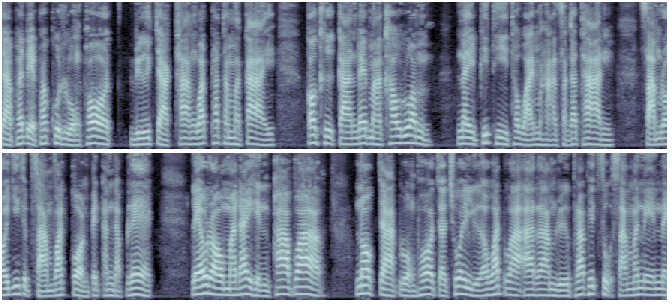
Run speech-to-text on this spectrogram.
จากพระเดชพระคุณหลวงพ่อ หรือจากทางวัดพระธรรมกาย ก็คือการได้มาเข้าร่วมในพิธีถวายมหาสังฆทาน 323 วัดก่อนเป็นอันดับแรก แล้วเรามาได้เห็นภาพว่านอกจากหลวงพ่อจะช่วยเหลือวัดวาอาราม หรือพระภิกษุสามเณรใน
